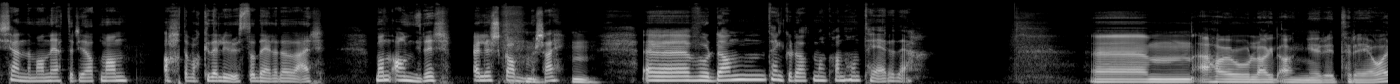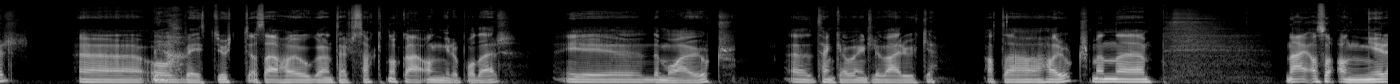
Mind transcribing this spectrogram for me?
kjenner man i ettertid at man ah, det var ikke det lureste å dele det der. Man angrer, eller skammer mm. seg. Mm. Uh, hvordan tenker du at man kan håndtere det? Um, jeg har jo lagd anger i tre år, uh, og ja. vet jo ikke Altså, jeg har jo garantert sagt noe jeg angrer på der. I, det må jeg jo ha gjort. Uh, det tenker jeg jo egentlig hver uke at jeg har gjort, men Nei, altså anger,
